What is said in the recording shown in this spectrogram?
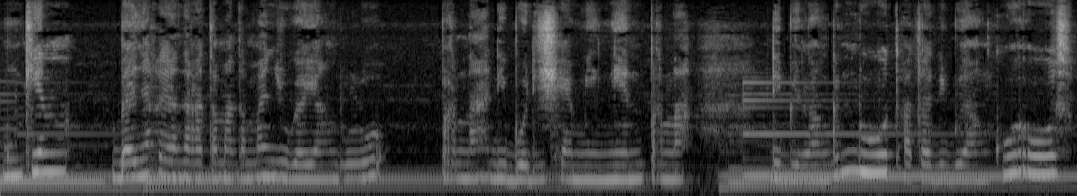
mungkin banyak di antara teman-teman juga yang dulu pernah di body shamingin, pernah dibilang gendut atau dibilang kurus,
